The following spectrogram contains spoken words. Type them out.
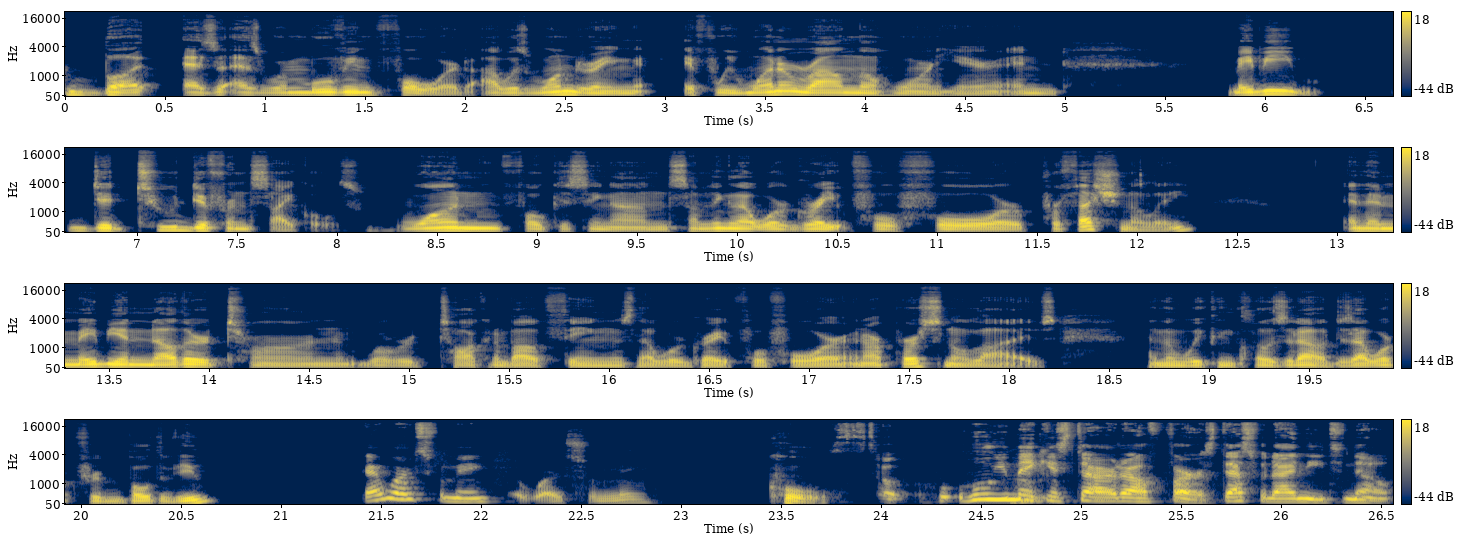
but as as we're moving forward, I was wondering if we went around the horn here and maybe did two different cycles. One focusing on something that we're grateful for professionally, and then maybe another turn where we're talking about things that we're grateful for in our personal lives, and then we can close it out. Does that work for both of you? That works for me. It works for me. Cool. So who you making start off first? That's what I need to know.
